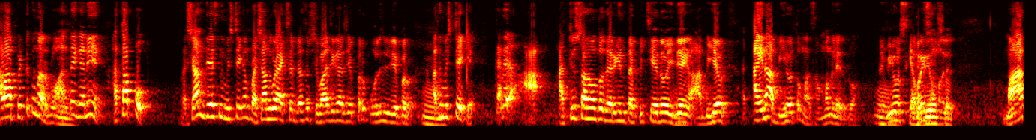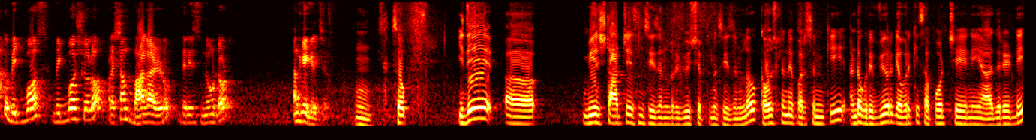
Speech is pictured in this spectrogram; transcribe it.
అలా పెట్టుకున్నారు బ్రో అంతేగాని అది తప్పు. ప్రశాంత్ చేసిన మిస్టేక్ అని ప్రశాంత్ కూడా యాక్సెప్ట్ చేస్తారు. శివాజీ గారు చెప్పారు పోలీసులు చెప్పారు. అది మిస్టేకే. కానీ అత్యుత్సాహంతో జరిగింది తప్పించి ఏదో ఇదే ఆ బిహేవ్ అయినా ఆ behaviour తో మా సంబంధం లేదు బ్రో. రివ్యూవర్స్కి ఎవరికి సంబంధం లేదు. మాకు బిగ్ బాస్ బిగ్ బాస్ షోలో ప్రశాంత్ బాగా ఆడాడు. దెర్ ఇస్ నో డౌట్ అందుకే గెలిచాడు. సో ఇదే మీరు స్టార్ట్ చేసిన సీజన్లో రివ్యూస్ చెప్తున్న సీజన్లో కౌశల్ అనే పర్సన్కి అంటే ఒక రివ్యూవర్కి ఎవరికి సపోర్ట్ చేయని ఆదిరెడ్డి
